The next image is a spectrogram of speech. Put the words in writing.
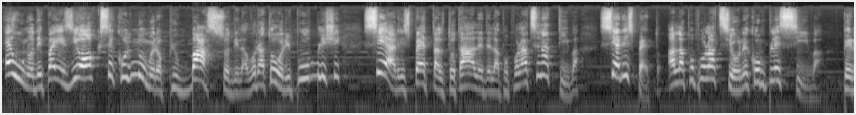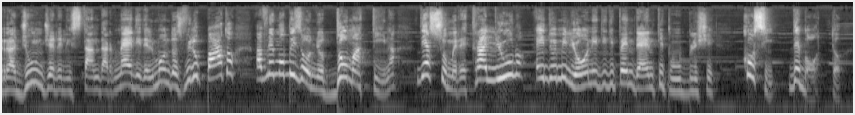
è uno dei paesi OXE col numero più basso di lavoratori pubblici sia rispetto al totale della popolazione attiva, sia rispetto alla popolazione complessiva. Per raggiungere gli standard medi del mondo sviluppato avremo bisogno domattina di assumere tra gli 1 e i 2 milioni di dipendenti pubblici. Così debotto.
